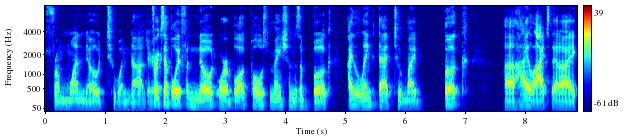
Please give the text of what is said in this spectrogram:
from one node to another. For example, if a node or a blog post mentions a book, I link that to my book uh, highlights that I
